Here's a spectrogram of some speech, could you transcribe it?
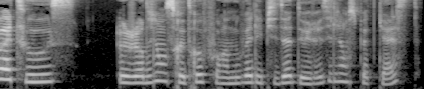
à tous Aujourd'hui on se retrouve pour un nouvel épisode de Résilience Podcast,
